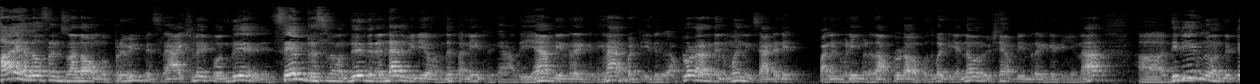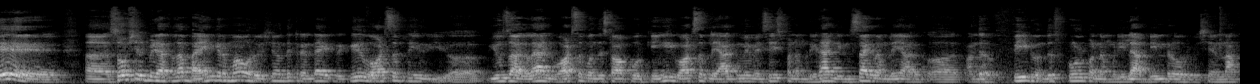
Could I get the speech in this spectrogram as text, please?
ஹாய் ஹலோ ஃப்ரெண்ட்ஸ் நான் தான் உங்க பிரவீன் பேசுறேன். ஆக்சுவலா இப்போ வந்து சேம் ட்ரெஸ்ல வந்து இது ரெண்டாவது வீடியோ வந்து பண்ணிட்டு இருக்கேன். அது ஏன் அப்படின்றது கேட்டீங்கன்னா பட் இது அப்லோட் ஆகிறது என்னமோ இன்னைக்கு சாட்டர்டே பன்னெண்டு மணிக்கு மேலே தான் அப்லோட் ஆக போகுது. பட் என்ன ஒரு விஷயம் அப்படின்றது கேட்டீங்கன்னா திடீர்னு வந்துட்டு சோஷியல் மீடியாக்கெல்லாம் பயங்கரமா ஒரு விஷயம் வந்து ட்ரெண்ட் ஆகிட்டு இருக்கு வாட்ஸ்அப் யூஸ் ஆகல. அண்ட் வாட்ஸ்அப் வந்து ஸ்டாப் ஒர்க்கிங் வாட்ஸ்அப்ல யாருக்குமே மெசேஜ் பண்ண முடியல. அண்ட் இன்ஸ்டாகிராம்லயும் யாருக்கும் அந்த ஃபீட் வந்து ஸ்க்ரோல் பண்ண முடியல அப்படின்ற ஒரு விஷயம் தான்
